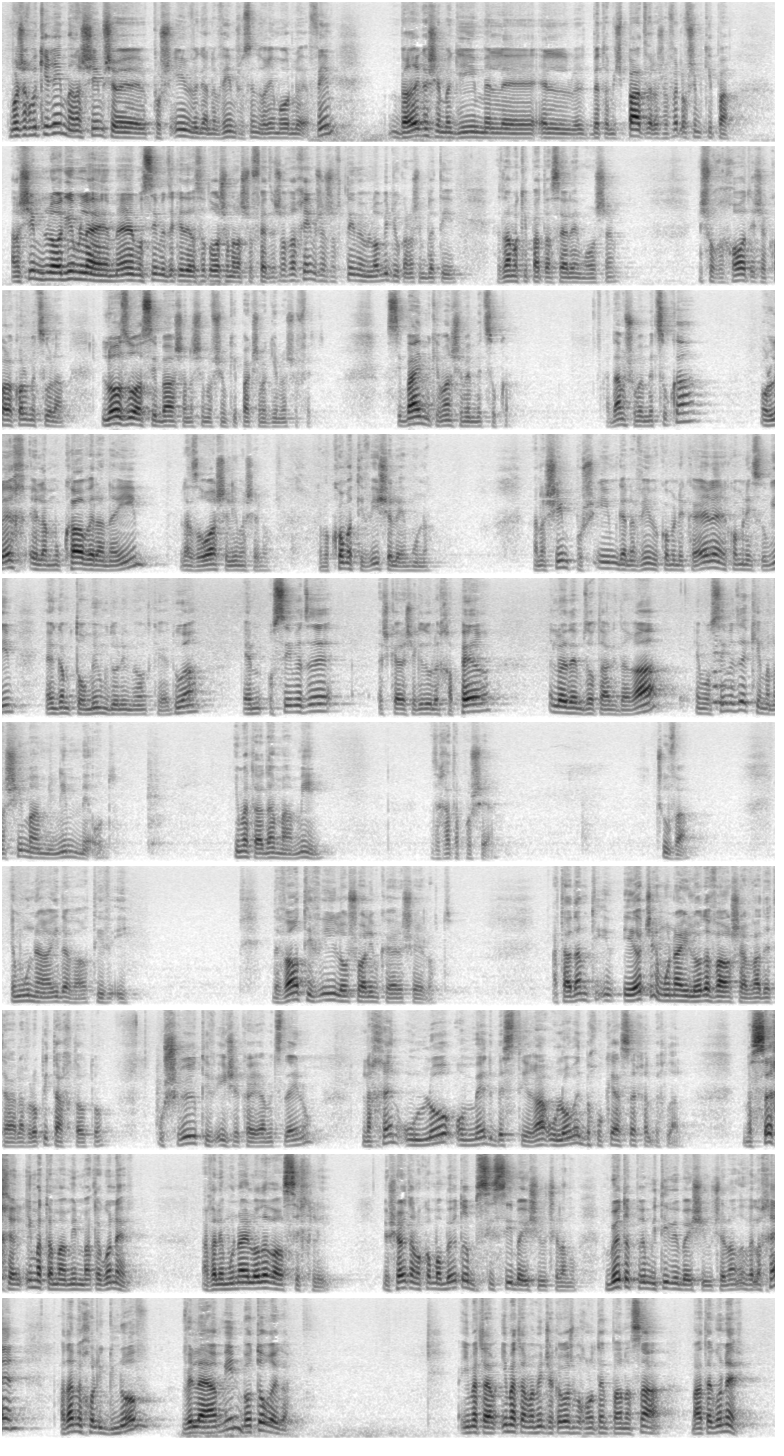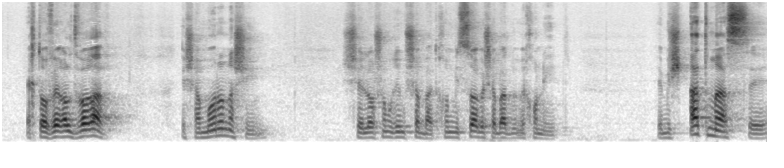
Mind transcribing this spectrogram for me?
כמו שאנחנו מכירים, אנשים שפושעים וגנבים, שעושים דברים מאוד לא יפים, ברגע שהם מגיעים אל, אל בית המשפט ולשופט, לובשים כיפה. אנשים נוהגים להם, הם עושים את זה כדי לעשות רושם על השופט, ושוכחים שהשופטים הם לא בדיוק אנשים דתיים. אז למה כיפה תעשה עליהם רושם? יש הוכחות, יש הכל, הכל מצולם. לא זו הסיבה שאנשים לובשים כיפה כשמגיעים לשופט. הסיבה היא מכיוון שבמצוקה. אדם שהוא במצוקה, הולך אל המוכר ואל הנעים, לזרוע של אימא שלו, למקום הטבעי של האמונה. אנשים פושעים, גנבים וכל מיני כאלה, כל מיני סוגים, הם גם תורמים גדולים מאוד כידוע. הם עושים את זה, יש כאלה שיגידו לכפר, אני לא יודע אם זאת ההגדרה, הם עושים את זה כי הם אנשים מאמינים מאוד. אם אתה אדם מאמין, אז איך אתה פושע? תשובה, אמונה היא דבר טבעי. דבר טבעי לא שואלים כאלה שאלות. אתה אדם, היות שאמונה היא לא דבר שעבדת עליו ולא פיתחת אותו, הוא שריר טבעי שקיים אצלנו, לכן הוא לא עומד בסתירה, הוא לא עומד בחוקי השכל בכלל. בשכל, אם אתה מאמין, מה אתה גונב? אבל אמונה היא לא דבר שכלי. יושבת על מקום הרבה יותר בסיסי באישיות שלנו, הרבה יותר פרימיטיבי באישיות שלנו, ולכן אדם יכול לגנוב ולהאמין באותו רגע. אם אתה, אם אתה מאמין שהקדוש ברוך הוא נותן פרנסה, מה אתה גונב? איך אתה עובר על דבריו? יש המון אנשים שלא שומרים שבת, יכולים לנסוע בשבת במכונית, ובשעת מעשה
